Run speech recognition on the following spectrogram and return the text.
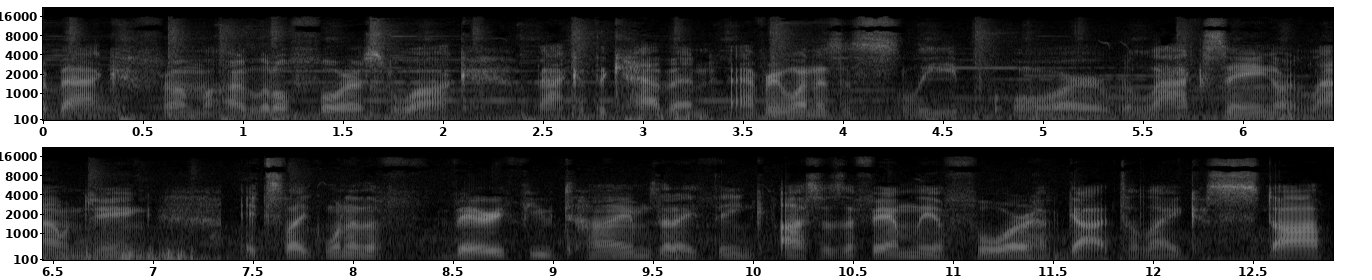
Are back from our little forest walk back at the cabin. Everyone is asleep or relaxing or lounging. It's like one of the very few times that I think us as a family of four have got to like stop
